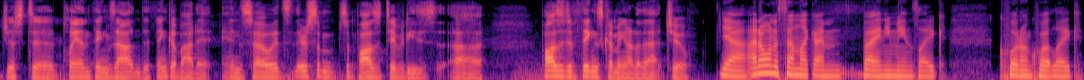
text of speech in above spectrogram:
just to plan things out and to think about it. And so it's there's some some positivities, uh, positive things coming out of that too. Yeah, I don't want to sound like I'm by any means like quote unquote like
